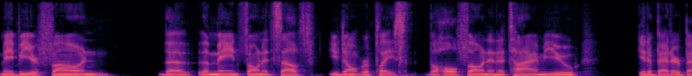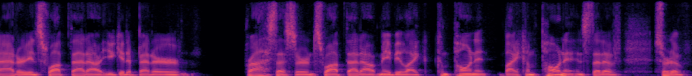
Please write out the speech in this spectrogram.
maybe your phone the the main phone itself you don't replace the whole phone at a time you get a better battery and swap that out you get a better processor and swap that out maybe like component by component instead of sort of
